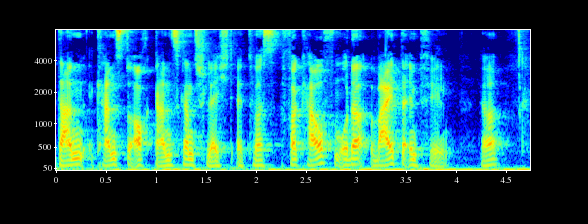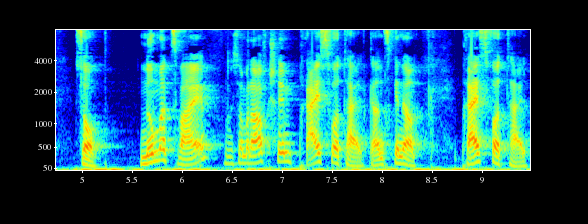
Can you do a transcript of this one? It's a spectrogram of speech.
dann kannst du auch ganz, ganz schlecht etwas verkaufen oder weiterempfehlen. Ja? So, Nummer zwei, was haben wir da aufgeschrieben? Preisvorteil, ganz genau. Preisvorteil.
